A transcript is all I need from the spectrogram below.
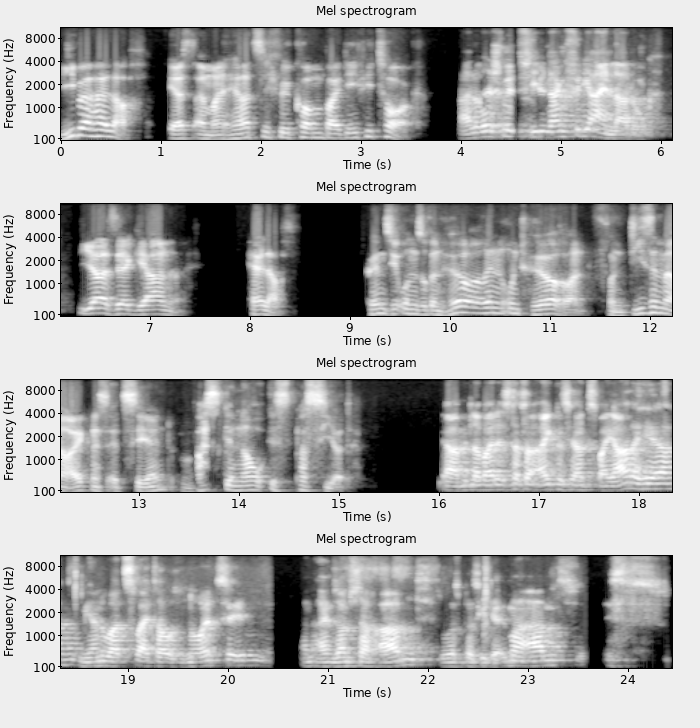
Lieber Herr Lach, erst einmal herzlich willkommen bei DeFi Talk. Hallo Herr Schmidt, vielen Dank für die Einladung. Ja, sehr gerne. Herr Laff, können Sie unseren Hörerinnen und Hörern von diesem Ereignis erzählen? Was genau ist passiert? Ja, mittlerweile ist das Ereignis ja zwei Jahre her, im Januar 2019, an einem Samstagabend, sowas passiert ja immer abends, ist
